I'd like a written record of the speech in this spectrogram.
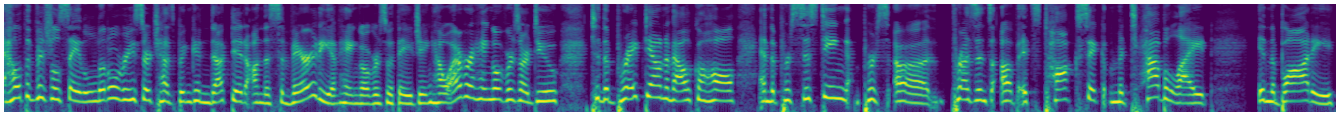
health officials say little research has been conducted on the severity of hangovers with aging. However, hangovers are due to the breakdown of alcohol and the persisting pers- uh, presence of its toxic metabolite in the body.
